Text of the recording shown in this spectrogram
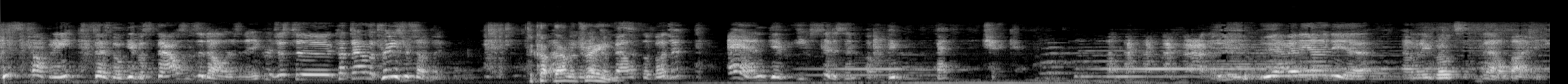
This company says they'll give us thousands of dollars an acre just to cut down the trees or something. To cut down the That way we can trees. balance the budget and give each citizen a big fat check. Do you have any idea how many votes that'll buy me?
